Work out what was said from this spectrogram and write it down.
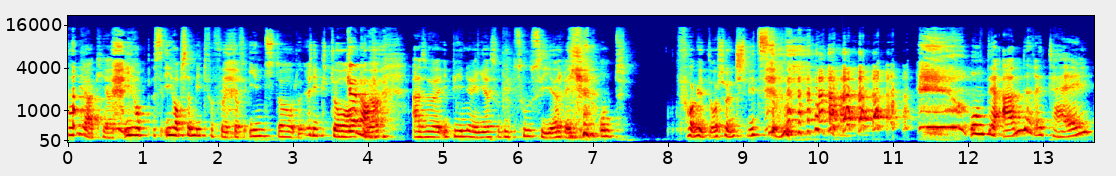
Hab ich auch gehört. Ich hab, ich hab's ja mitverfolgt auf Insta oder TikTok. Genau. Ja. Also ich bin ja eher so die Zuseherin und fange da schon Schwitzen. und der andere Teil,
